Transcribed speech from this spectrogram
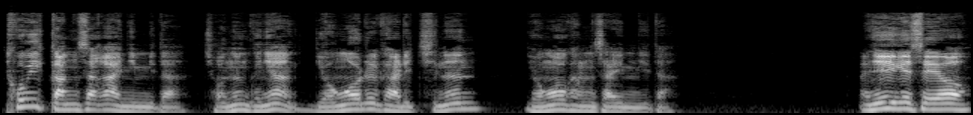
토익 강사가 아닙니다. 저는 그냥 영어를 가르치는 영어 강사입니다. 안녕히 계세요.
